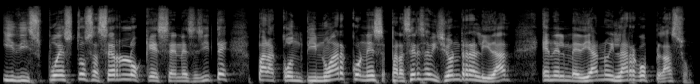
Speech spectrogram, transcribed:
y dispuestos a hacer lo que se necesite para continuar con eso, para hacer esa visión realidad en el mediano y largo plazo.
